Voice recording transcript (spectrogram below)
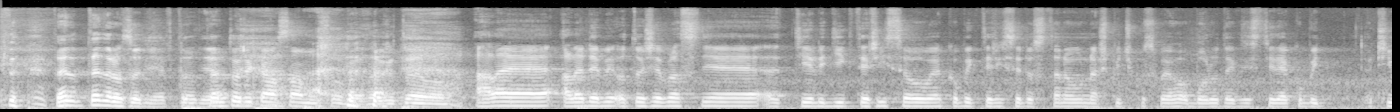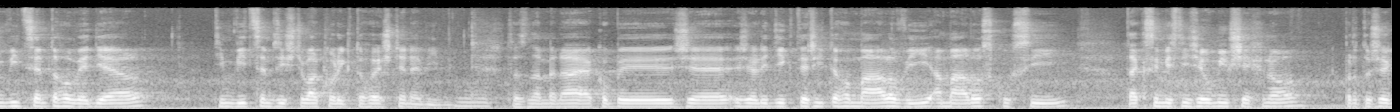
ten, ten rozhodně v tom. Ten to říká sám o sobě, takže to je on. Ale, ale jde mi o to, že vlastně ti lidi, kteří jsou, jakoby, kteří se dostanou na špičku svého oboru, tak zjistili, jakoby, čím víc jsem toho věděl, tím víc jsem zjišťoval, kolik toho ještě nevím. Mm. To znamená, jakoby, že, že lidi, kteří toho málo ví a málo zkusí, tak si myslí, že umí všechno, protože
